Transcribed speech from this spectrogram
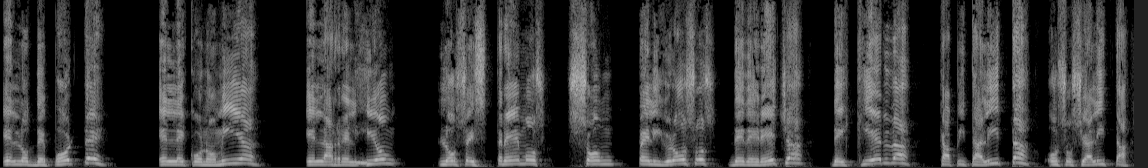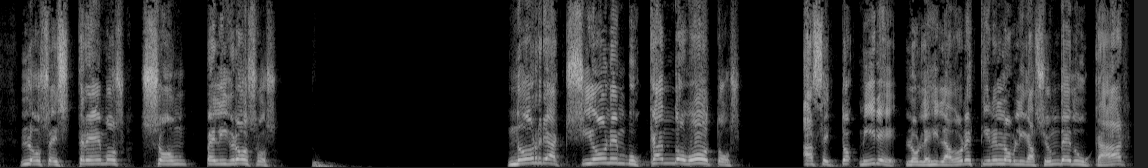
en los deportes, en la economía, en la religión. Los extremos son peligrosos de derecha, de izquierda, capitalista o socialista. Los extremos son peligrosos. No reaccionen buscando votos. Aceptó. Mire, los legisladores tienen la obligación de educar.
